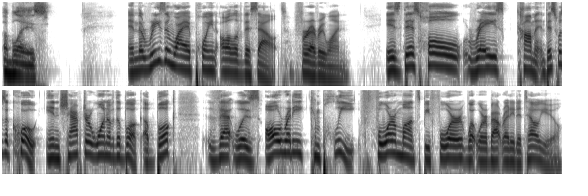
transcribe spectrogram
ablaze. And the reason why I point all of this out for everyone is this whole Ray's comment. This was a quote in chapter one of the book, a book that was already complete four months before what we're about ready to tell you.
